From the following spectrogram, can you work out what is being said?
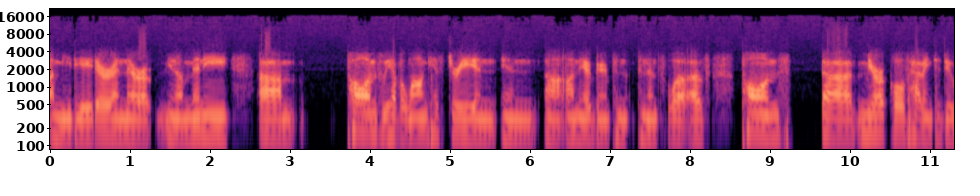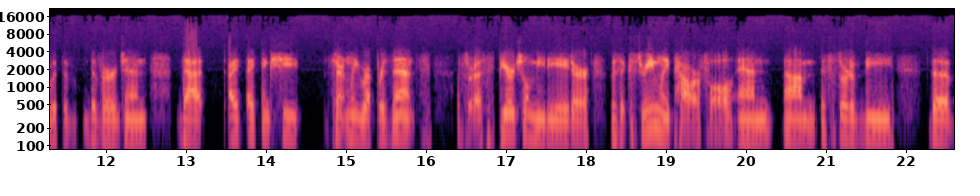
a mediator, and there are you know many um, poems. We have a long history in in uh, on the Iberian Pen- Peninsula of poems, uh, miracles having to do with the the Virgin. That I, I think she certainly represents a sort of a spiritual mediator who's extremely powerful and um, is sort of the the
